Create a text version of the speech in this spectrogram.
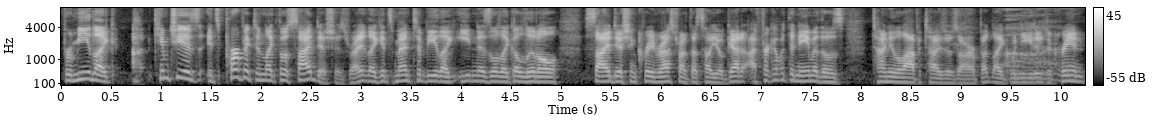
for me, like uh, kimchi is it's perfect in like those side dishes, right? Like it's meant to be like eaten as a, like a little side dish in Korean restaurant. That's how you'll get it. I forget what the name of those tiny little appetizers are, but like when you eat at a Korean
